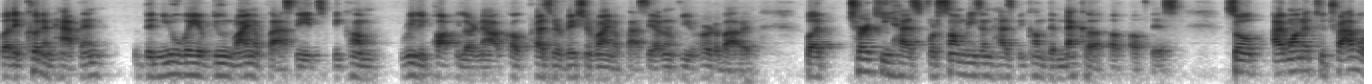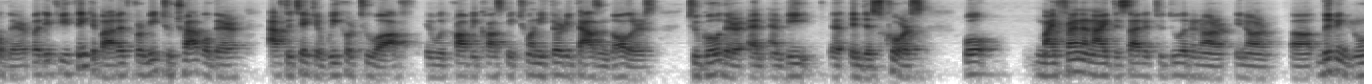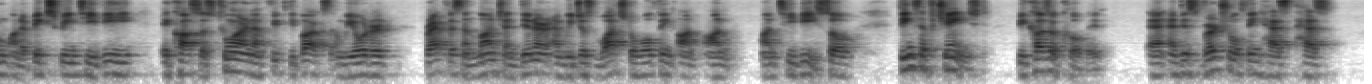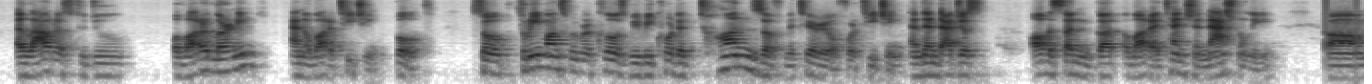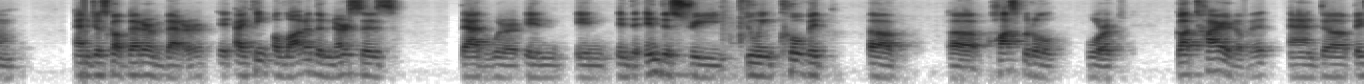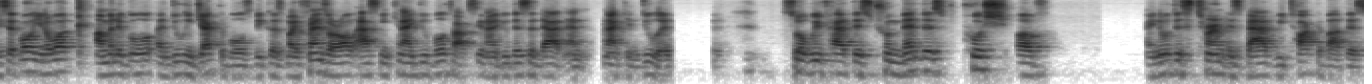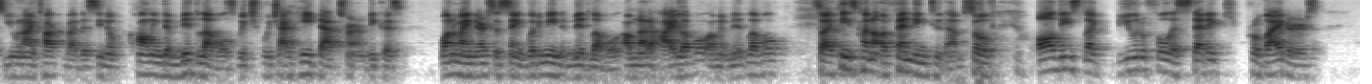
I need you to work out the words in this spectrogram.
but it couldn't happen the new way of doing rhinoplasty it's become really popular now called preservation rhinoplasty. I don't know if you've heard about it, but Turkey has, for some reason, has become the mecca of, of this. So I wanted to travel there, but if you think about it, for me to travel there, I have to take a week or two off. It would probably cost me twenty, thirty thousand dollars to go there and, and be uh, in this course. Well, my friend and I decided to do it in our in our uh, living room on a big screen TV. It cost us two hundred and fifty bucks, and we ordered breakfast and lunch and dinner, and we just watched the whole thing on on on TV. So things have changed because of COVID, and, and this virtual thing has has allowed us to do a lot of learning and a lot of teaching, both. So three months we were closed, we recorded tons of material for teaching, and then that just all of a sudden got a lot of attention nationally, um, and just got better and better. It, I think a lot of the nurses that were in in in the industry doing COVID uh, uh, hospital work got tired of it, and uh, they said, "Well, you know what? I'm going to go and do injectables because my friends are all asking, can I do Botox? Can I do this and that? And, and I can do it." So we've had this tremendous push of. I know this term is bad. We talked about this. You and I talked about this. You know, calling them mid levels, which which I hate that term because one of my nurses saying, What do you mean mid level? I'm not a high level, I'm a mid level. So I think it's kind of offending to them. So all these like beautiful aesthetic providers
